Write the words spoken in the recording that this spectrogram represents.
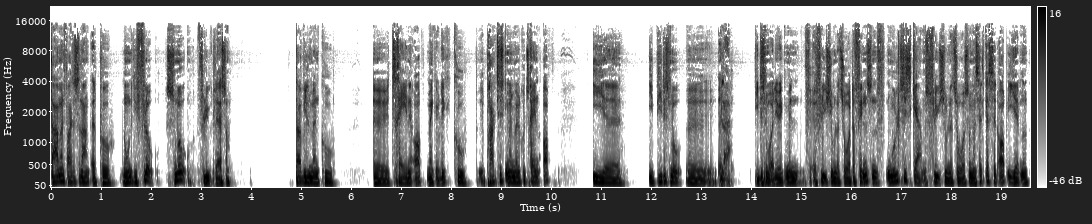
Der er man faktisk så langt, at på nogle af de flå, små flyklasser, der vil man kunne øh, træne op. Man kan jo ikke kunne øh, praktisk, men man vil kunne træne op i, øh, i bitte små, øh, eller bitte små er det jo ikke, men flysimulatorer. Der findes sådan multiskærms flysimulatorer, som man selv kan sætte op i hjemmet,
